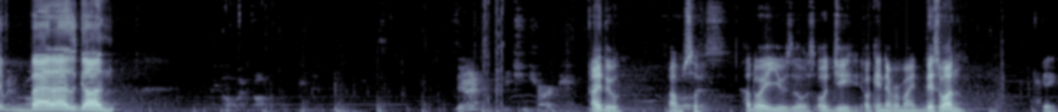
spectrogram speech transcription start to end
a badass gun. Oh my god. Do you have breaching charge? I do. I'm so. How do I use those? Oh, G. Okay, never mind. This one. Okay.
